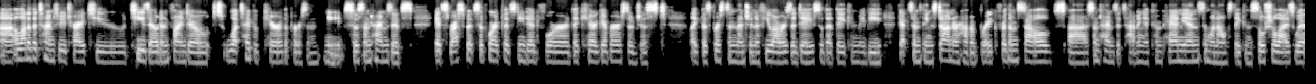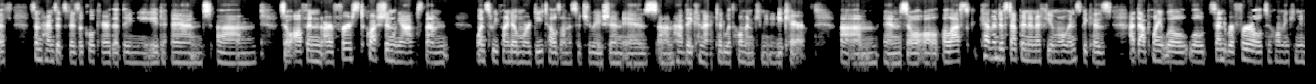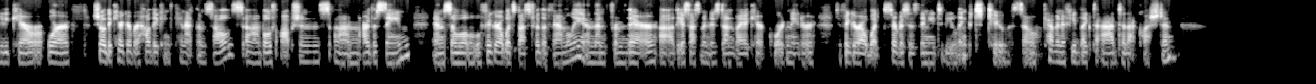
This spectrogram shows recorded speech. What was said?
uh, a lot of the times we try to tease out and find out what type of care the person needs. So sometimes it's it's respite support that's needed for the caregiver. So just like this person mentioned, a few hours a day so that they can maybe get some things done or have a break for themselves. Uh, sometimes it's having a companion, someone else they can socialize with. Sometimes it's physical care that they need. And um, so often our first question we ask them once we find out more details on the situation is um, have they connected with home and community care? Um, and so I'll, I'll ask Kevin to step in in a few moments because at that point we'll we'll send a referral to home and community care or, or show the caregiver how they can connect themselves. Uh, both options um, are the same. And so we'll, we'll figure out what's best for the family. And then from there, uh, the assessment is done by a care coordinator to figure out what services they need to be linked to. So Kevin, if you'd like to add to that question.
